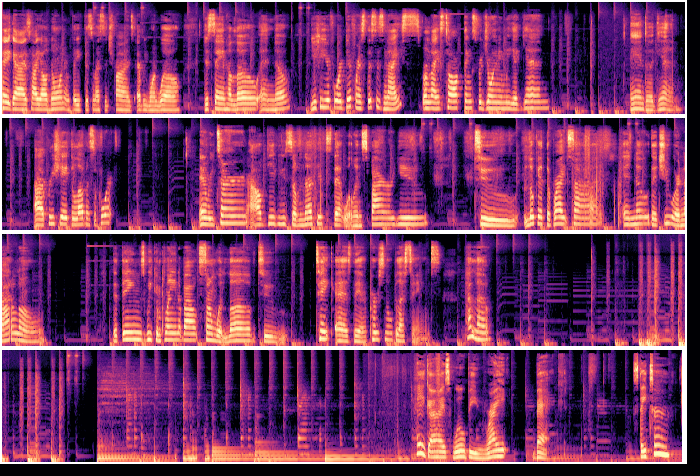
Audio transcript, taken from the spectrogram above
Hey guys, how y'all doing? And faith this message finds everyone well. Just saying hello and no. You're here for a difference. This is nice from Nice Talk. Thanks for joining me again and again. I appreciate the love and support. In return, I'll give you some nuggets that will inspire you to look at the bright side and know that you are not alone. The things we complain about, some would love to take as their personal blessings. Hello. Hey guys, we'll be right back. Stay tuned.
